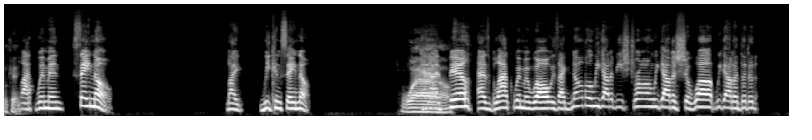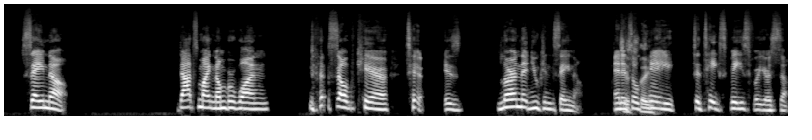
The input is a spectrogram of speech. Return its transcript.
Okay, black women say no. Like we can say no. Wow. And I feel as black women, we're always like, no, we got to be strong. We got to show up. We got to say no. That's my number one self care tip is learn that you can say no. And Just it's okay to take space for yourself.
